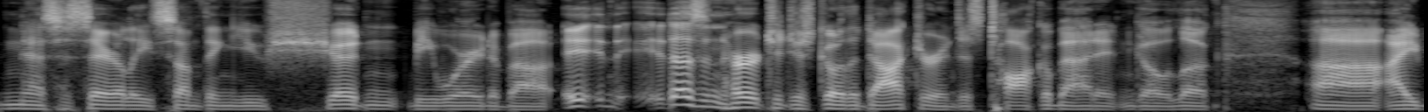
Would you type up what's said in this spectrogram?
necessarily something you shouldn't be worried about. It, it doesn't hurt to just go to the doctor and just talk about it and go, look, uh, I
